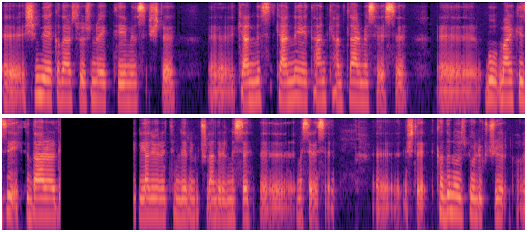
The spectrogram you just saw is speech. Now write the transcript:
e, şimdiye kadar sözünü ettiğimiz işte e, kendi, kendine yeten kentler meselesi, e, bu merkezi iktidara diğer yönetimlerin güçlendirilmesi e, meselesi, işte kadın özgürlükçü e,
